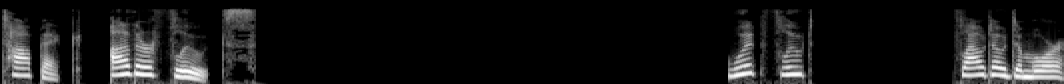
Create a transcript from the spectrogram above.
Topic. Other flutes Wood flute Flauto d'amore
